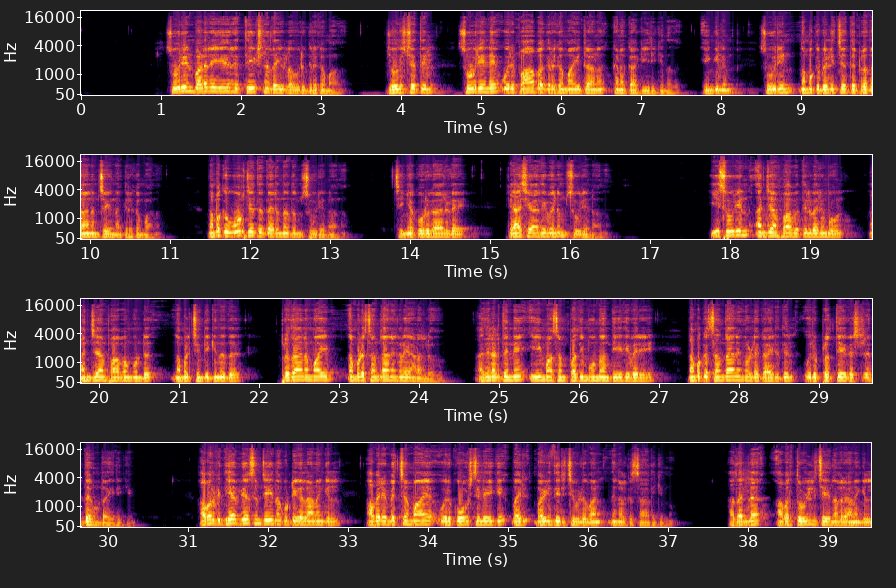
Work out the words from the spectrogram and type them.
സൂര്യൻ വളരെയേറെ തീക്ഷ്ണതയുള്ള ഒരു ഗ്രഹമാണ്. ജ്യോതിഷത്തിൽ സൂര്യനെ ഒരു പാപഗ്രഹമായിട്ടാണ് കണക്കാക്കിയിരിക്കുന്നത്. എങ്കിലും സൂര്യൻ നമുക്ക് വെളിച്ചത്തെ പ്രദാനം ചെയ്യുന്ന ഗ്രഹമാണ്. നമുക്ക് ഊർജത്തെ തരുന്നതും സൂര്യനാണ്. ചിങ്ങക്കൂറുകാരുടെ രാശാധിപനും സൂര്യനാണ്. ഈ സൂര്യൻ അഞ്ചാം ഭാവത്തിൽ വരുമ്പോൾ അഞ്ചാം ഭാവം കൊണ്ട് നമ്മൾ ചിന്തിക്കുന്നത് പ്രധാനമായും നമ്മുടെ സന്താനങ്ങളെയാണല്ലോ. അതിനാൽ തന്നെ ഈ മാസം പതിമൂന്നാം തീയതി വരെ നമുക്ക് സന്താനങ്ങളുടെ കാര്യത്തിൽ ഒരു പ്രത്യേക ശ്രദ്ധ ഉണ്ടായിരിക്കും. അവർ വിദ്യാഭ്യാസം ചെയ്യുന്ന കുട്ടികളാണെങ്കിൽ അവരെ മെച്ചമായ ഒരു കോഴ്സിലേക്ക് വഴിതിരിച്ചു വിടുവാൻ നിങ്ങൾക്ക് സാധിക്കുന്നു. അതല്ല അവർ തൊഴിൽ ചെയ്യുന്നവരാണെങ്കിൽ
